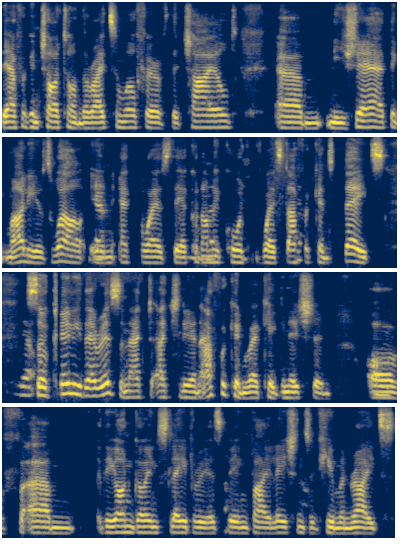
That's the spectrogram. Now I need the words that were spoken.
the African Charter on the Rights and Welfare of the Child, um, Niger, I think Mali as well, Yeah. in ECOWAS, the Economic Court of West African States. Yeah. So clearly there is an act, actually an African recognition Mm. of um, the ongoing slavery as being violations of human rights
